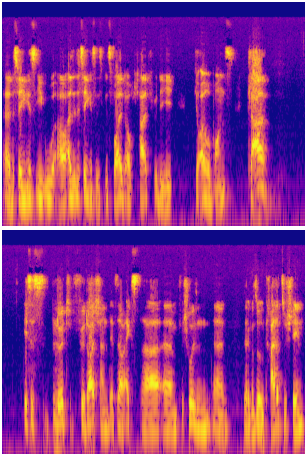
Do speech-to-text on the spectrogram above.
Äh, deswegen ist EU auch, also deswegen ist, ist, ist Volt auch total für die, die Eurobonds. Klar ist es blöd für Deutschland, jetzt auch extra ähm, für Schulden äh, so gerade zu stehen.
